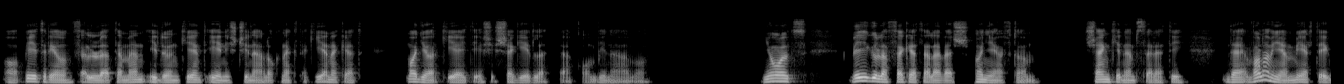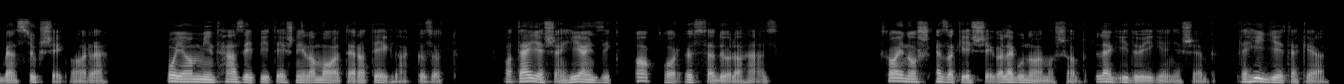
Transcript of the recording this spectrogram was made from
A Patreon felületemen időnként én is csinálok nektek ilyeneket, magyar kiejtési segédlettel kombinálva. 8. Végül a fekete leves, a nyelvtan. Senki nem szereti, de valamilyen mértékben szükség van rá. Olyan, mint házépítésnél a malter a téglák között. Ha teljesen hiányzik, akkor összedől a ház. Sajnos ez a készség a legunalmasabb, legidőigényesebb, de higgyétek el,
